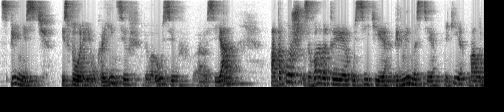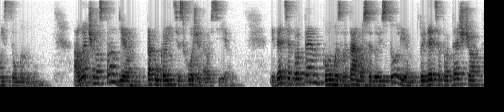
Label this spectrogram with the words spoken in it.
спільність історії українців, білорусів, росіян, а також згладити усі ті відмінності, які мали місце у минулому. Але чи насправді так українці схожі на росіян? Йдеться про те, коли ми звертаємося до історії, то йдеться про те, що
